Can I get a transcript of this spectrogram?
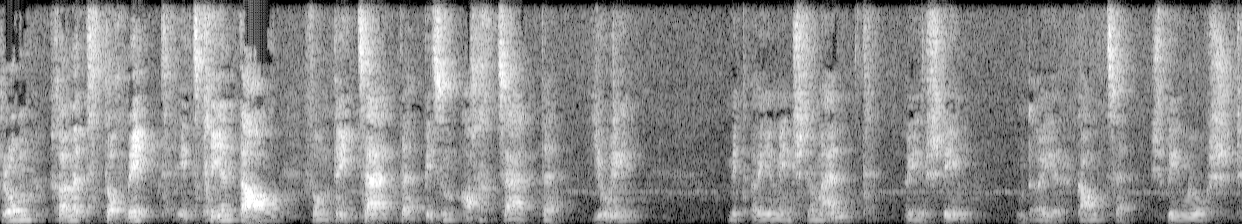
Darum kommt doch mit ins Kiental vom 13. bis zum 18. Juli mit eurem Instrument, eurer Stimme und eurer ganzen Spiellust.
